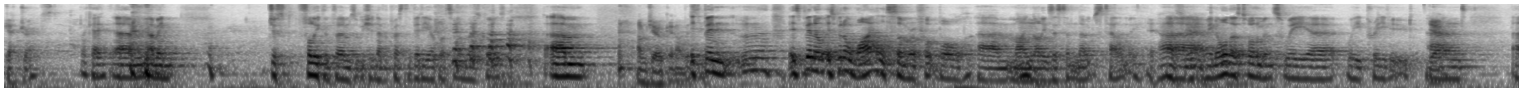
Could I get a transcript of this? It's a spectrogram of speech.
get dressed. Okay. Um, I mean, just fully confirms that we should never press the video button on those calls. Um, I'm joking, obviously. it's been uh, it's been a, it's been a wild summer of football. Um, my Mm. non-existent notes tell me. It has, Uh, yeah. I mean, all those tournaments we uh, we previewed, Yeah. and We're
